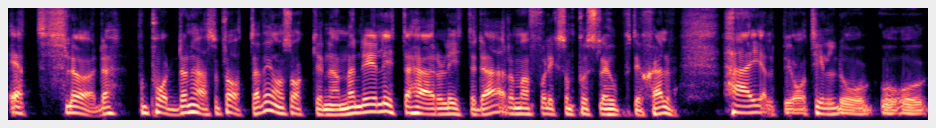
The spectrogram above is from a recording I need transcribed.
ett flöde. På podden här så pratar vi om sakerna, men det är lite här och lite där och man får liksom pussla ihop det själv. Här hjälper jag till då och,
